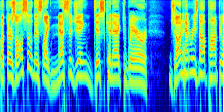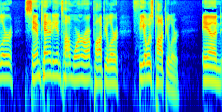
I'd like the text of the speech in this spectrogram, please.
But there's also this like messaging disconnect where John Henry's not popular, Sam Kennedy and Tom Werner aren't popular, Theo is popular. And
